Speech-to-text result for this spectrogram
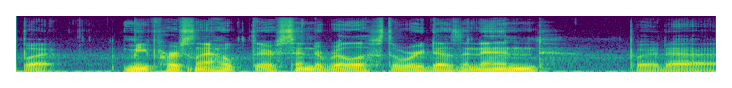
But me personally, I hope their Cinderella story doesn't end. But uh,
